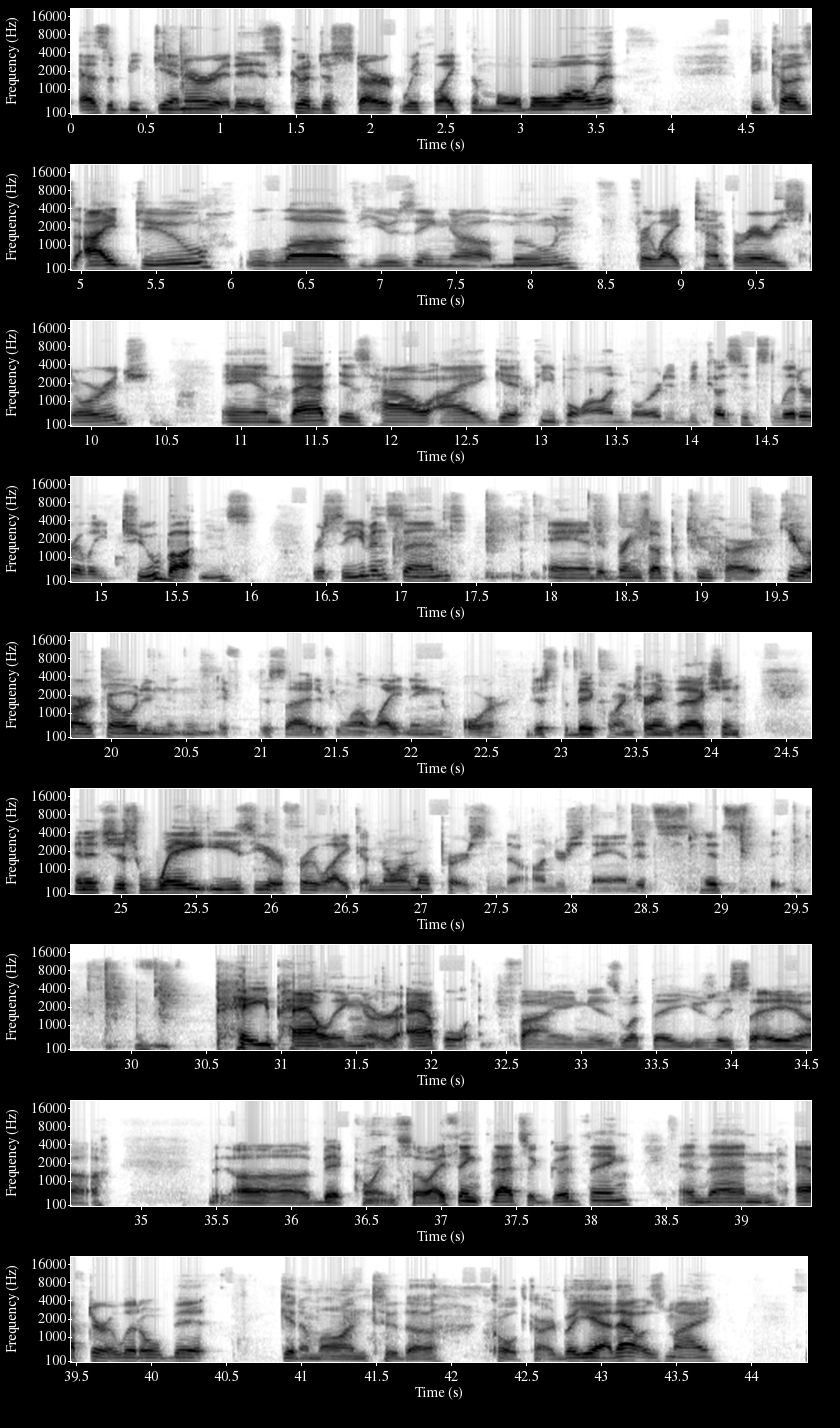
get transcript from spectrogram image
as a beginner, it is good to start with like the mobile wallet because I do love using uh, Muun for like temporary storage. And that is how I get people onboarded because it's literally two buttons receive and send, and it brings up a QR QR code, and, and if decide if you want Lightning or just the Bitcoin transaction, and it's just way easier for like a normal person to understand. It's it's PayPaling or Applefying is what they usually say. Uh, uh, Bitcoin. So I think that's a good thing. And then after a little bit, get them on to the cold card. But yeah, that was my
